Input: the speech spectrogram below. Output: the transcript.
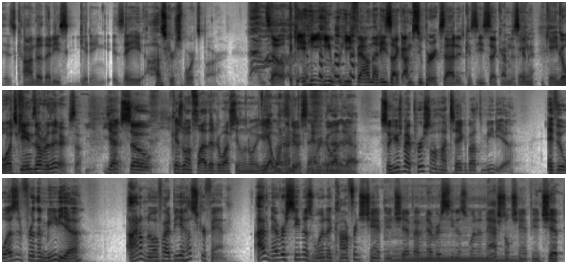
his condo that he's getting is a Husker Sports Bar. And so like, he, he he found that he's like I'm super excited because he's like I'm just Game- gonna game go watch week. games over there. So yeah, so You guys want to fly there to watch the Illinois game? yeah, one hundred percent. We're going there. So here's my personal hot take about the media. If it wasn't for the media, I don't know if I'd be a Husker fan. I've never seen us win a conference championship. I've never seen us win a national championship.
